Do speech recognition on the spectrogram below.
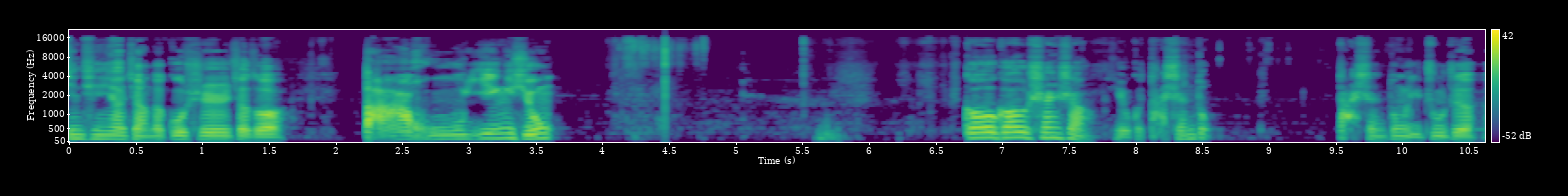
今天要讲的故事叫做《大虎英雄》。高高山上有个大山洞，大山洞里住着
